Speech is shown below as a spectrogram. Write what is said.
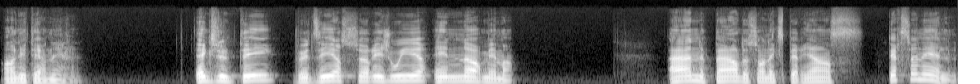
en l'Éternel. Exulter veut dire se réjouir énormément. Anne parle de son expérience personnelle.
